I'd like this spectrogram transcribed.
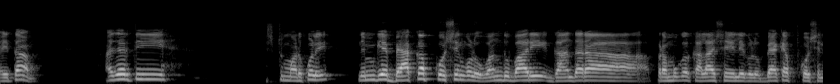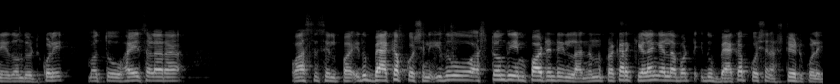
ಆಯಿತಾ? ಅದೇ ರೀತಿ ಇಷ್ಟು ಮಾಡ್ಕೊಳ್ಳಿ. ನಿಮಗೆ ಬ್ಯಾಕಪ್ ಕ್ವಶನ್ಗಳು ಒಂದು ಬಾರಿ ಗಾಂಧಾರ ಪ್ರಮುಖ ಕಲಾಶೈಲಿಗಳು ಬ್ಯಾಕಪ್ ಕ್ವಶನ್ ಇದೊಂದು ಇಟ್ಕೊಳ್ಳಿ. ಮತ್ತು ಹೊಯ್ಸಳರ ವಾಸ್ತುಶಿಲ್ಪ, ಇದು ಬ್ಯಾಕಪ್ ಕ್ವಶನ್ ಇದು ಅಷ್ಟೊಂದು ಇಂಪಾರ್ಟೆಂಟ್ ಇಲ್ಲ. ನನ್ನ ಪ್ರಕಾರ ಕೇಳಂಗಿಲ್ಲ ಬಟ್ ಇದು ಬ್ಯಾಕಪ್ ಕ್ವಶನ್ ಅಷ್ಟೇ ಇಟ್ಕೊಳ್ಳಿ.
